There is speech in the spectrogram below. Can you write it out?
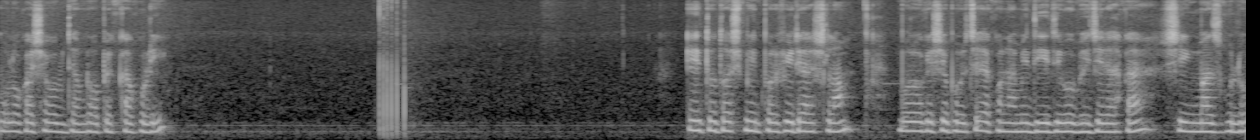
বলক আসা অবধি আমরা অপেক্ষা করি। এই তো দশ মিনিট পর ফিরে আসলাম। বলক এসে পড়ছে। এখন আমি দিয়ে দিব ভেজে রাখা শিং মাছগুলো।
